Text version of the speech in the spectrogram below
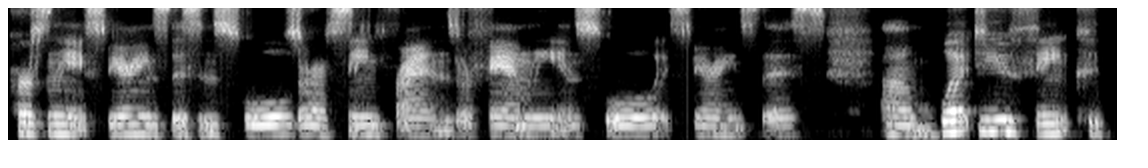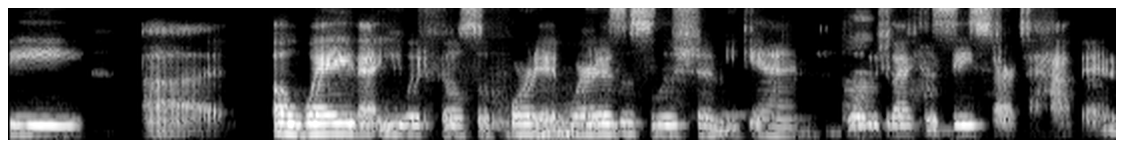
personally experienced this in schools or have seen friends or family in school experience this. Um, what do you think could be uh, a way that you would feel supported? Where does the solution begin? What would you like to see start to happen?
